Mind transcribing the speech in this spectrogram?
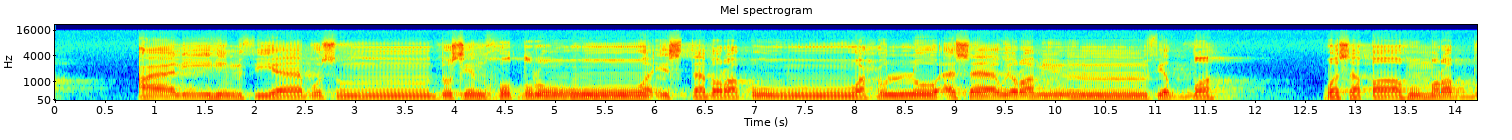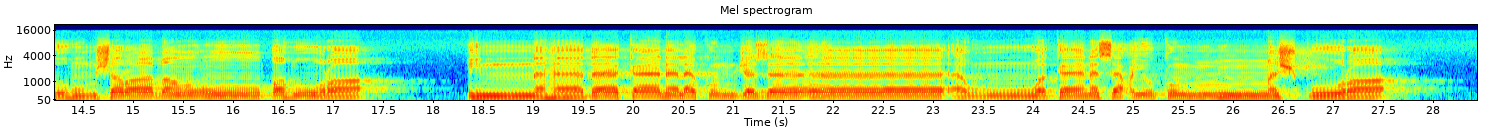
عاليهم ثياب سندس خضر واستبرق وحلوا أساور من فضة وسقاهم ربهم شرابا طهورا إن هذا كان لكم جزاء وكان سعيكم مشكورا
